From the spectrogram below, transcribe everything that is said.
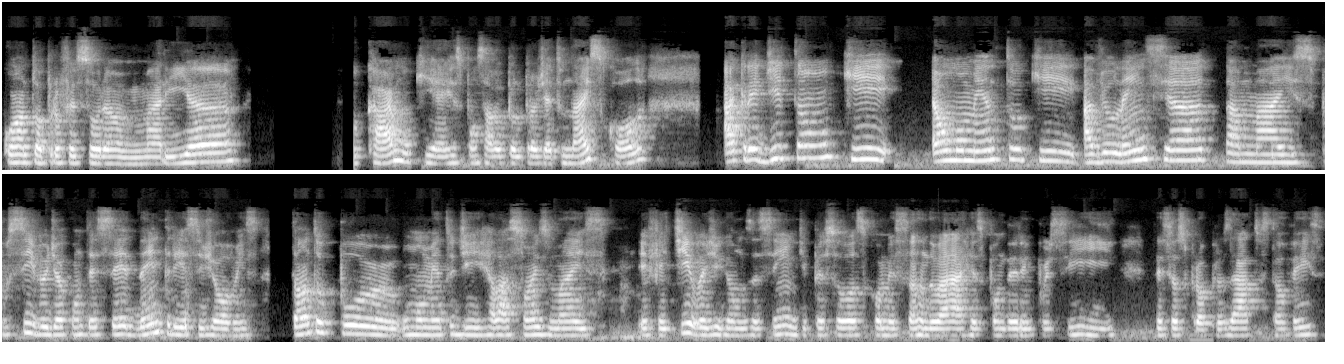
quanto a professora Maria do Carmo, que é responsável pelo projeto na escola, acreditam que é um momento que a violência está mais possível de acontecer dentre esses jovens, tanto por um momento de relações mais efetivas, digamos assim, de pessoas começando a responderem por si e ter seus próprios atos, talvez.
